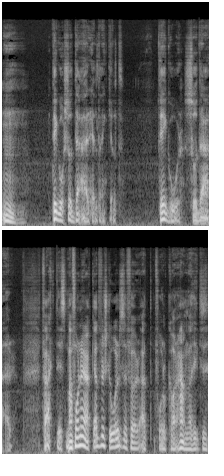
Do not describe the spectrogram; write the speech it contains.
Mm. Det går sådär helt enkelt. Det går sådär faktiskt. Man får en ökad förståelse för att folk har hamnat lite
